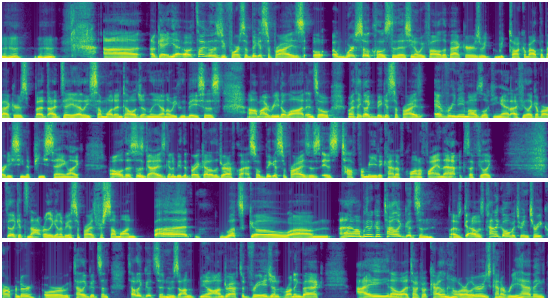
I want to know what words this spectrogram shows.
Mm-hmm. Mm-hmm. Uh, okay. Yeah. I've talked about this before. So biggest surprise. Oh, we're so close to this. You know, we follow the Packers. We, we talk about the Packers, but I'd say at least somewhat intelligently on a weekly basis. Um, I read a lot. And so when I think like biggest surprise, every name I was looking at, I feel like I've already seen a piece saying like, oh, this is guy is going to be the breakout of the draft class. So biggest surprise is, is tough for me to kind of quantify in that because I feel like, I feel like it's not really going to be a surprise for someone, but let's go. Um, I'm going to go Tyler Goodson. I was I was kind of going between Tariq Carpenter or Tyler Goodson. Tyler Goodson, who's on you know undrafted free agent running back. I you know I talked about Kylin Hill earlier. He's kind of rehabbing.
